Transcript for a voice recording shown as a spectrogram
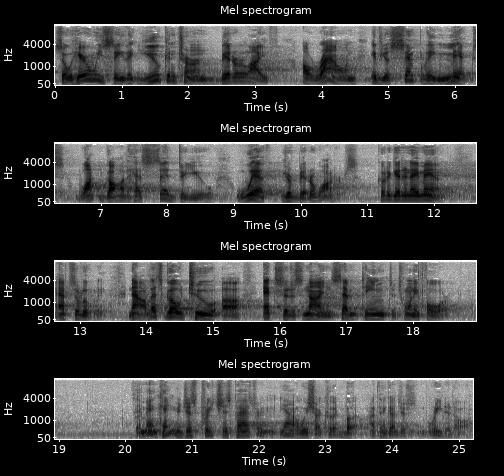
So here we see that you can turn bitter life around if you simply mix what God has said to you with your bitter waters. Could I get an amen? Absolutely. Now let's go to uh, Exodus 9 17 to 24. Say, man, can't you just preach this, Pastor? Yeah, I wish I could, but I think I'll just read it all.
